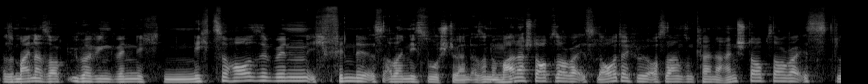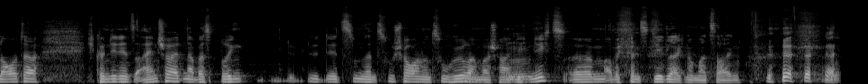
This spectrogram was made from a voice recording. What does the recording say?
Also meiner sorgt überwiegend, wenn ich nicht zu Hause bin. Ich finde es aber nicht so störend. Also ein normaler Staubsauger ist laut lauter. Ich würde auch sagen, so ein kleiner Handstaubsauger ist lauter. Ich könnte ihn jetzt einschalten, aber es bringt jetzt unseren Zuschauern und Zuhörern mhm. wahrscheinlich mhm. nichts. Ähm, aber ich kann es dir gleich nochmal zeigen. also.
